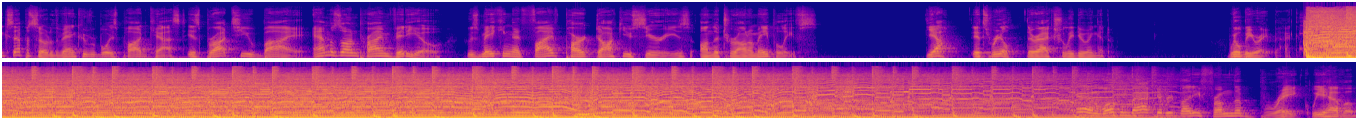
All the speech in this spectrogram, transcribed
Week's episode of the Vancouver Boys podcast is brought to you by Amazon Prime Video, who's making a five-part docu-series on the Toronto Maple Leafs. Yeah, it's real. They're actually doing it. We'll be right back. Welcome back, everybody, from the break. We have a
